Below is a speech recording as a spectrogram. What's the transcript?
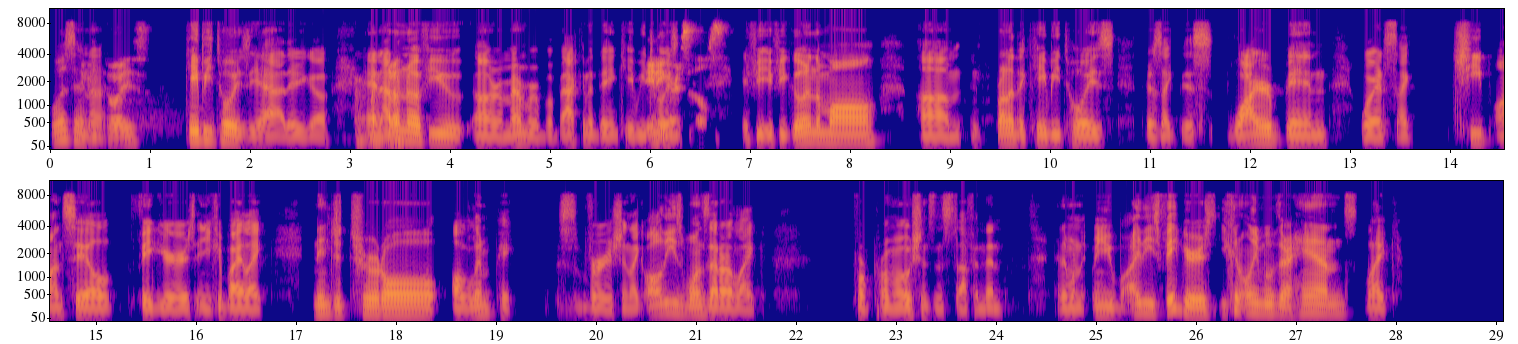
wasn't a toys. kb toys yeah there you go and i don't know if you uh, remember but back in the day in kb Dating toys ourselves. if you if you go in the mall um in front of the KB Toys there's like this wire bin where it's like cheap on sale figures and you could buy like Ninja Turtle Olympic version like all these ones that are like for promotions and stuff and then and then when when you buy these figures you can only move their hands like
